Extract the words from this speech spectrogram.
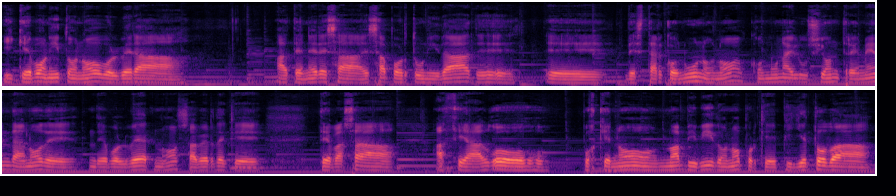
y qué bonito, ¿no? Volver a, a tener esa, esa oportunidad de, eh, de, estar con uno, ¿no? Con una ilusión tremenda, ¿no? De, volver, ¿no? Saber de que te vas a, hacia algo pues que no, no has vivido, ¿no? Porque pillé toda,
